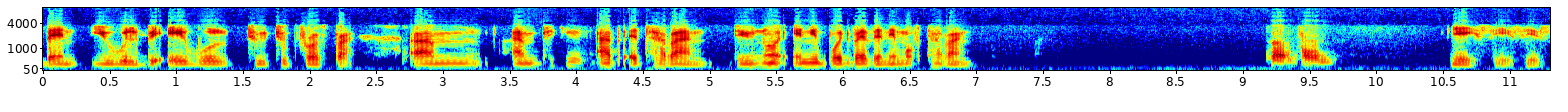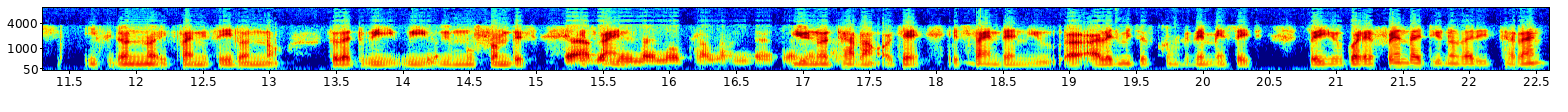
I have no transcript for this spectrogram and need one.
then you will be able to, to prosper. Um, I'm picking up at Thabang. Do you know anybody by the name of Thabang? Thabang. Yes, yes, yes. If you don't know, if I say you don't know, so that we, we, we move from this. Yeah, it's the fine. name I know Thabang. Yes, You know know Tabang, okay. It's fine then. You uh, uh, let me just convey the message. So you've got a friend that you know that is Tabang,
